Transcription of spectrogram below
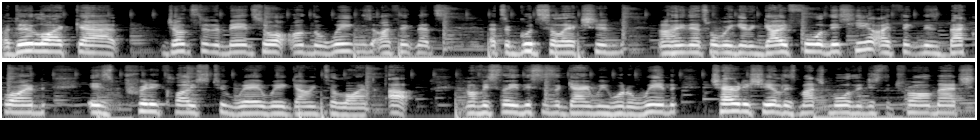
I do like uh, Johnston and Mansour on the wings. I think that's that's a good selection. I think that's what we're going to go for this year. I think this back line is pretty close to where we're going to line up. And obviously, this is a game we want to win. Charity Shield is much more than just a trial match.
